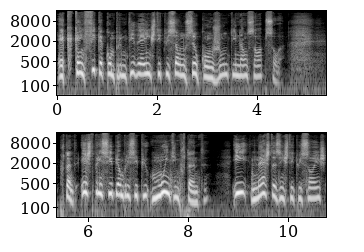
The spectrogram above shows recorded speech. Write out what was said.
é que quem fica comprometido é a instituição no seu conjunto e não só a pessoa. Portanto, este princípio é um princípio muito importante e nestas instituições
